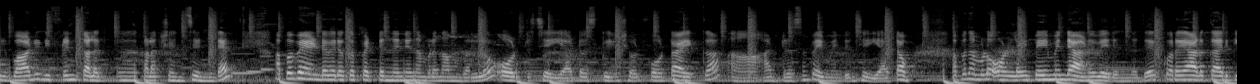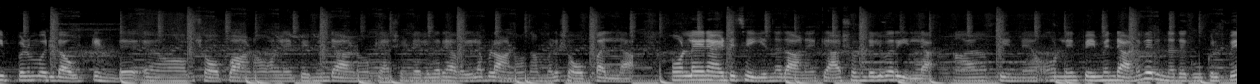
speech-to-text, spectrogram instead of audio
ഒരുപാട് ഡിഫറെന്റ് കള കളക്ഷൻസ് ഉണ്ട്. അപ്പോൾ വേണ്ടവരൊക്കെ പെട്ടെന്ന് തന്നെ നമ്മുടെ നമ്പറിൽ ഓർഡർ ചെയ്യുക കേട്ടോ. സ്ക്രീൻഷോട്ട് ഫോട്ടോ അയക്കുക. അഡ്രസ്സും പേയ്മെന്റും ചെയ്യുക കേട്ടോ. അപ്പോൾ നമ്മൾ ഓൺലൈൻ പേയ്മെന്റ് ആണ് വരുന്നത്. കുറേ ആൾക്കാർക്ക് ഇപ്പോഴും ഒരു ഡൗട്ട് ഉണ്ട്. ഷോപ്പാണോ ഓൺലൈൻ പേയ്മെന്റ് ആണോ? ക്യാഷ് ഓൺ ഡെലിവറി അവൈലബിൾ ആണോ? നമ്മൾ ഷോപ്പല്ല ഓൺലൈനായിട്ട് ചെയ്യുന്നതാണ്. ക്യാഷ് ഓൺ ഡെലിവറി ഇല്ല. പിന്നെ ഓൺലൈൻ പേയ്മെന്റ് ആണ് വരുന്നത്. ഗൂഗിൾ പേ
